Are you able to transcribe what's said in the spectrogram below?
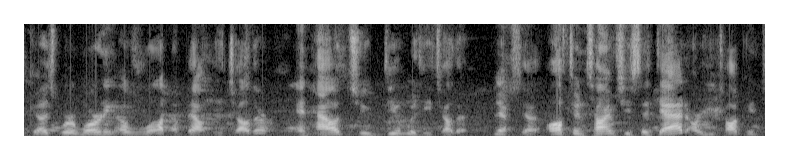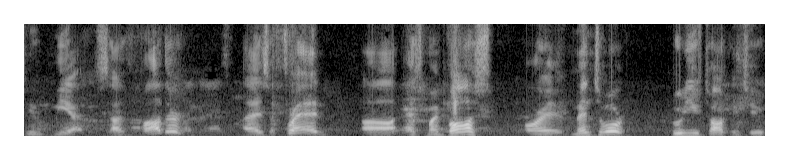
because we're learning a lot about each other and how to deal with each other. Yeah. Oftentimes she said, Dad, are you talking to me as a father, as a friend, uh, as my boss, or a mentor? Who are you talking to?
